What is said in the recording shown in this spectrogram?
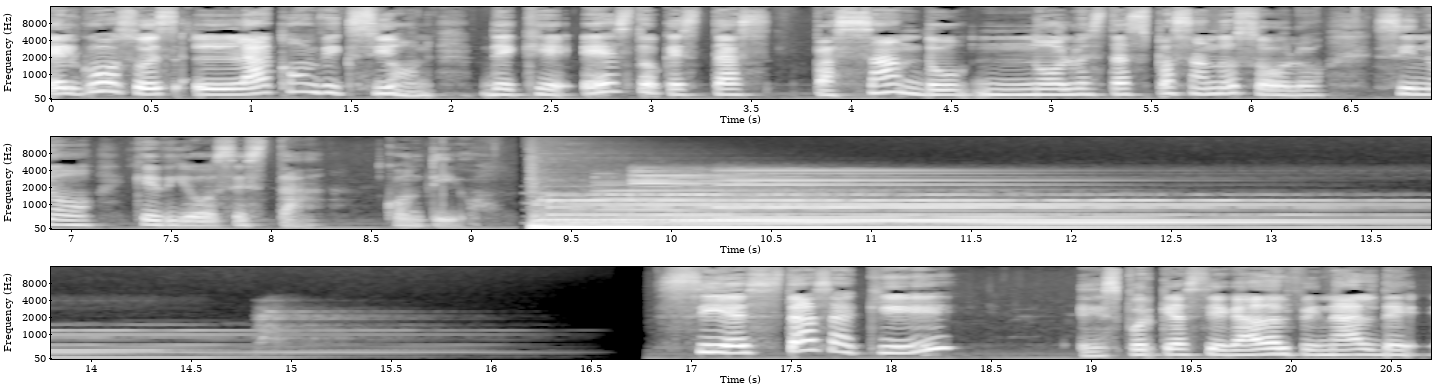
el gozo es la convicción de que esto que estás pasando, no lo estás pasando solo, sino que Dios está contigo. Si estás aquí es porque has llegado al final de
